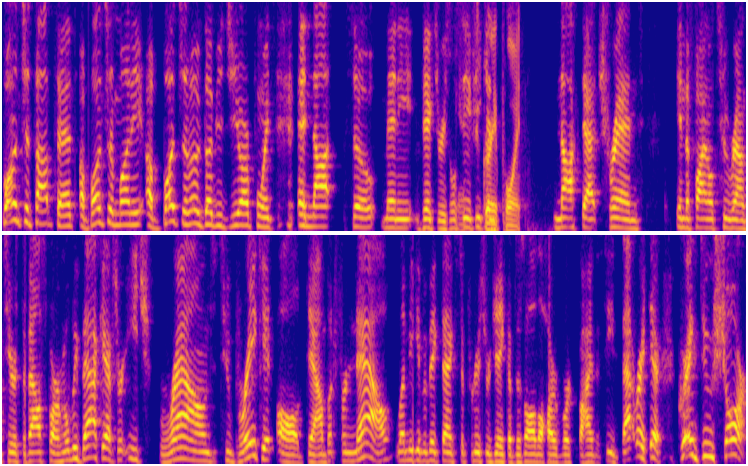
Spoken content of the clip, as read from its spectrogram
bunch of top tens, a bunch of money, a bunch of OWGR points, and not so many victories. We'll yeah, see if he can point. knock that trend in the final two rounds here at the Valspar. And we'll be back after each round to break it all down. But for now, let me give a big thanks to producer Jacob. Does all the hard work behind the scenes. That right there, Greg DuCharme,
